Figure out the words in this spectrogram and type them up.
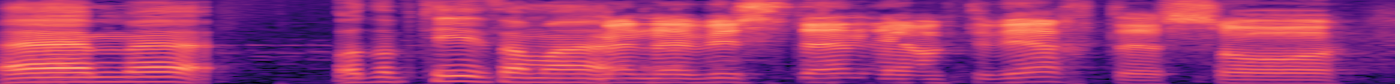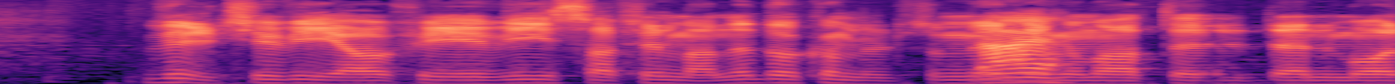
Um, og samtidig som jeg Men uh, hvis den er aktivert, eh, så vil ikke VIP vise filmene. Da kommer det til melding om at den må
